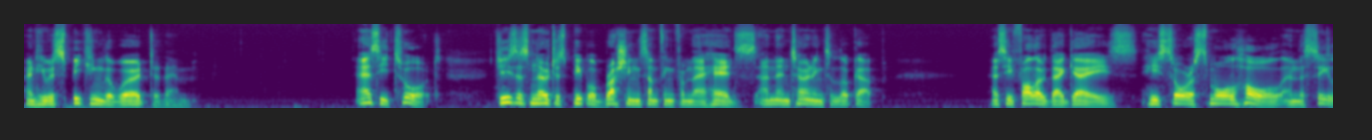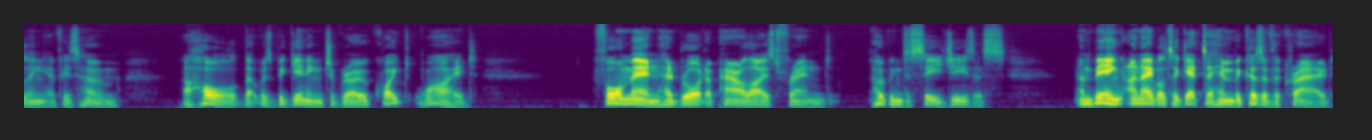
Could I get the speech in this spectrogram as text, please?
and he was speaking the word to them. As he taught, Jesus noticed people brushing something from their heads and then turning to look up. As he followed their gaze, he saw a small hole in the ceiling of his home, a hole that was beginning to grow quite wide. Four men had brought a paralyzed friend, hoping to see Jesus, and being unable to get to him because of the crowd,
